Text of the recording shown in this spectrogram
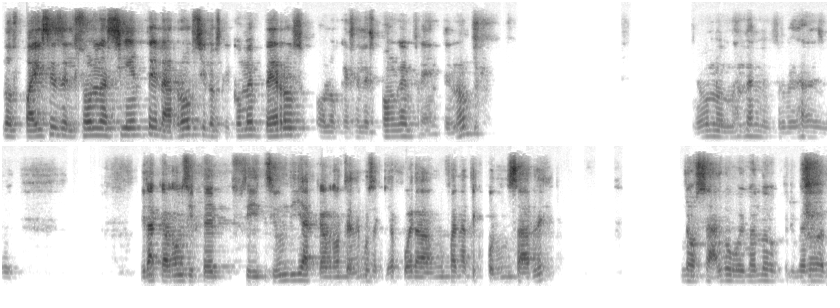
los países del sol naciente, el arroz y los que comen perros o lo que se les ponga enfrente, ¿no? Luego nos mandan enfermedades, güey. Mira, cabrón, si, te, si, si un día, cabrón, tenemos aquí afuera un fanático con un sable, No salgo, güey, mando primero.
